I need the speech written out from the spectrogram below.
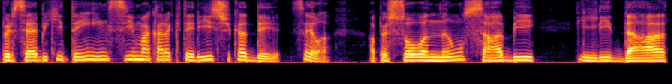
percebe que tem em si uma característica de, sei lá, a pessoa não sabe lidar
